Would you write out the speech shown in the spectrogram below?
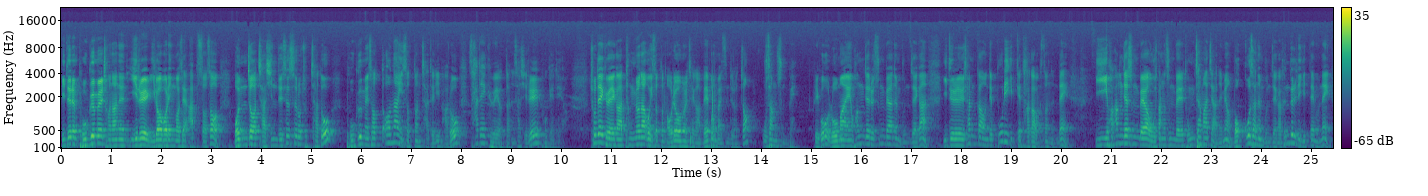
이들은 복음을 전하는 일을 잃어버린 것에 앞서서 먼저 자신들 스스로조차도 복음에서 떠나 있었던 자들이 바로 사대 교회였다는 사실을 보게 돼요. 초대 교회가 당면하고 있었던 어려움을 제가 매번 말씀드렸죠. 우상 숭배. 그리고 로마의 황제를 숭배하는 문제가 이들 삶 가운데 뿌리 깊게 다가왔었는데 이 황제 숭배와 우상 숭배에 동참하지 않으면 먹고 사는 문제가 흔들리기 때문에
